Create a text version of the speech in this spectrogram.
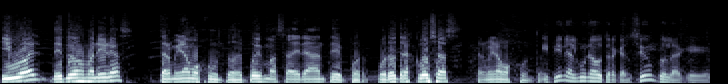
Igual, de todas maneras, terminamos juntos. Después, más adelante, por, por otras cosas, terminamos juntos. ¿Y tiene alguna otra canción con la que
